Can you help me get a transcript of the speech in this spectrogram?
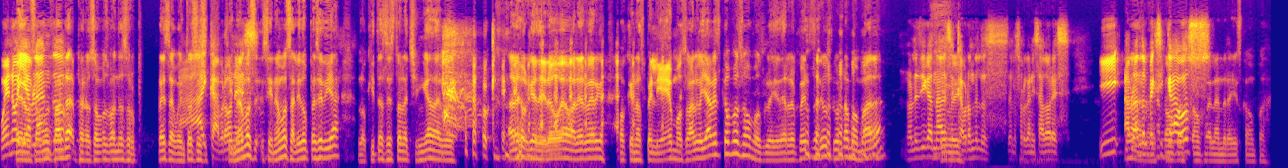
Bueno, pero y hablando. Somos banda, pero somos banda sorpresa, güey. Entonces, Ay, cabrones. Si, no hemos, si no hemos salido para ese día, lo quitas esto a la chingada, güey. A ver, porque si no voy a valer verga. O que nos peleemos o algo. Ya ves cómo somos, güey. De repente salimos con una mamada. No les digas nada a Sí, ese güey. cabrón de los, de los organizadores. Y hablando del Mexicaos, Compa, compa, el Andrés, compa.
